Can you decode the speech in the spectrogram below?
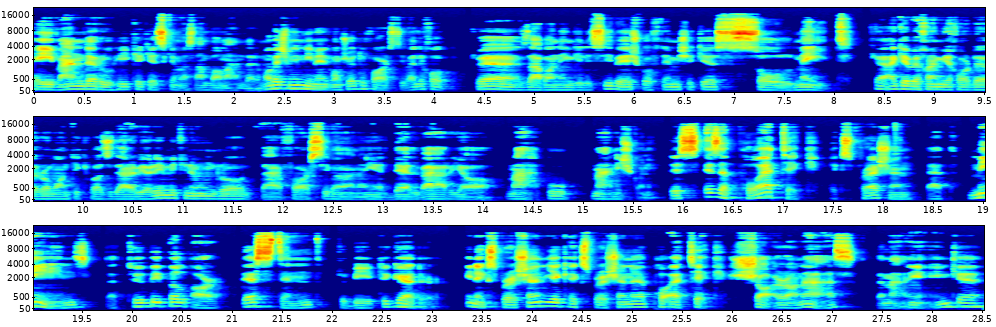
پیوند روحی که کسی که مثلا با من داره. ما بهش میگیم نیمه گم شده تو فارسی ولی خب تو زبان انگلیسی بهش گفته میشه که soulmate. که اگه بخوایم یه خورده رومانتیک بازی در بیاریم می‌تونیم اون رو در فارسی به معنای دلبر یا محبوب معنیش کنیم. This is a poetic expression that means that two people are destined to be together. این expression یک expression poetic شاعرانه است به معنی اینکه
